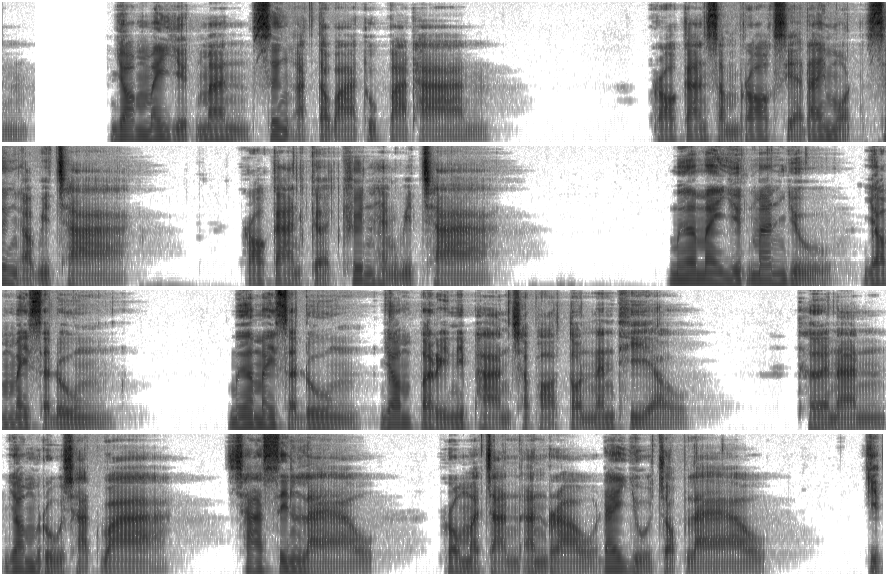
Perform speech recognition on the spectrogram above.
น ย่อมไม่ยึดมั่นซึ่งอัตวาทุปาทาน เพราะการสำรอกเสียได้หมดซึ่งอวิชชา เพราะการเกิดขึ้นแห่งวิชา เมื่อไม่ยึดมั่นอยู่ ย่อมไม่สะดุ้ง เมื่อไม่สะดุ้งย่อมปรินิพานเฉพาะตนนั่นเทียว เธอนั้นย่อมรู้ชัดว่า ชาติสิ้นแล้ว พรหมจรรย์อันเราได้อยู่จบแล้ว กิจ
